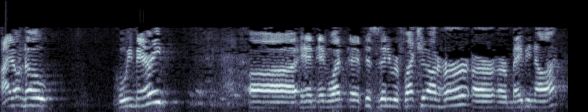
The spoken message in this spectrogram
I don't know who he married, uh, and and what if this is any reflection on her or, or maybe not.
